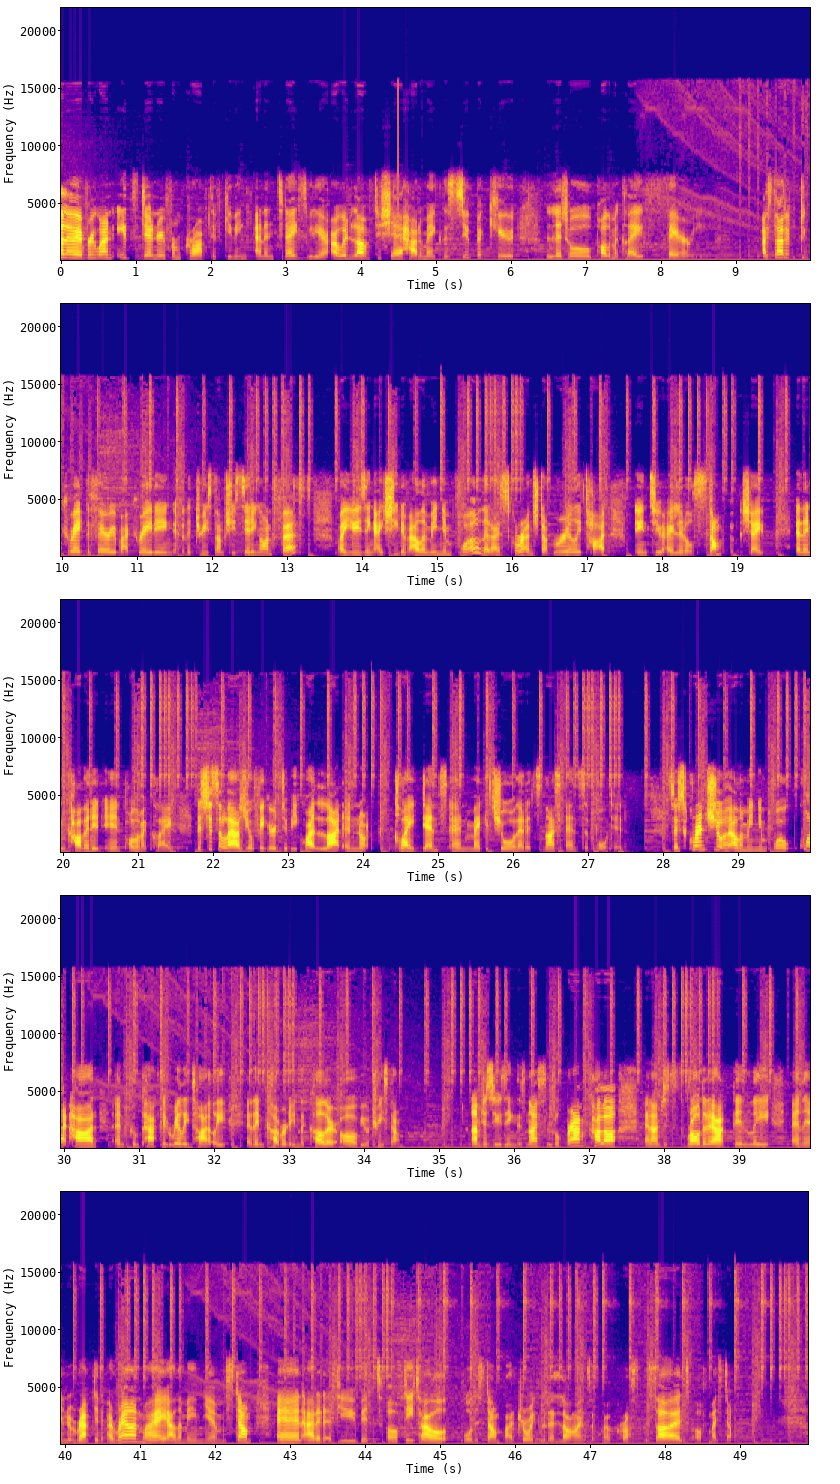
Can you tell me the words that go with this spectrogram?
Hello everyone, it's Danrie from Craft of Giving and in today's video I would love to share how to make this super cute little polymer clay fairy. I started to create the fairy by creating the tree stump she's sitting on first by using a sheet of aluminium foil that I scrunched up really tight into a little stump shape and then covered it in polymer clay. This just allows your figure to be quite light and not clay dense and make sure that it's nice and supported. So scrunch your aluminium foil quite hard and compact it really tightly and then cover it in the color of your tree stump. I'm just using this nice little brown color and I just rolled it out thinly and then wrapped it around my aluminium stump and added a few bits of detail for the stump by drawing little lines across the sides of my stump.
